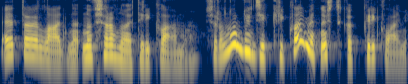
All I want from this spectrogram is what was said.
это ладно, но все равно это реклама. Все равно люди к рекламе относятся как к рекламе.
